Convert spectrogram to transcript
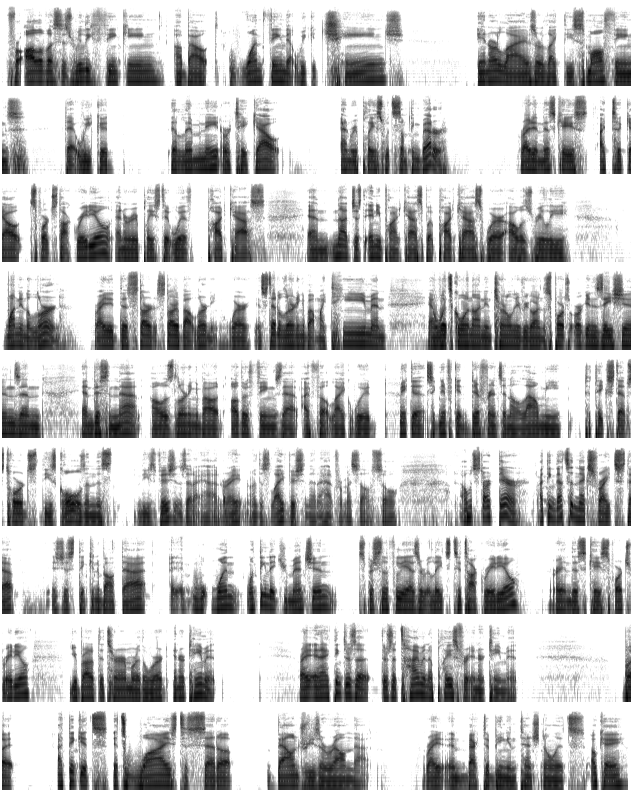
for all of us is really thinking about one thing that we could change in our lives or like these small things that we could eliminate or take out and replace with something better. Right? In this case, I took out sports talk radio and I replaced it with podcasts. And not just any podcast, but podcasts where I was really wanting to learn. Right? It does start start about learning, where instead of learning about my team and and what's going on internally regarding the sports organizations and and this and that, I was learning about other things that I felt like would make a significant difference and allow me to take steps towards these goals and this these visions that I had, right? Or this life vision that I had for myself. So I would start there. I think that's the next right step is just thinking about that. I- One one thing that you mentioned specifically as it relates to talk radio, right? In this case, sports radio, you brought up the term or the word entertainment, right? And I think there's a there's a time and a place for entertainment, but I think it's it's wise to set up boundaries around that, right? And back to being intentional, it's okay.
